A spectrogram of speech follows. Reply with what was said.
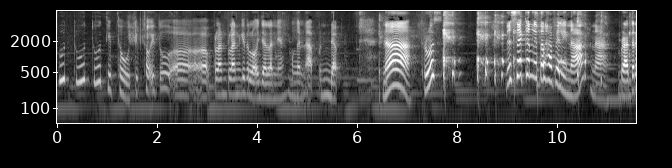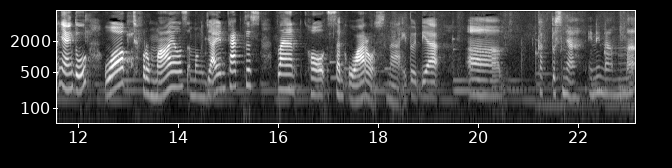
tut tut tut tiptoe. Tiptoe itu eh, pelan-pelan gitu loh jalannya, mengendap, endap. Nah, terus the second little Havelina, nah, brothernya yang tuh walked for miles among giant cactus plant called saguaros. Nah, itu dia um, kaktusnya. Ini nama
